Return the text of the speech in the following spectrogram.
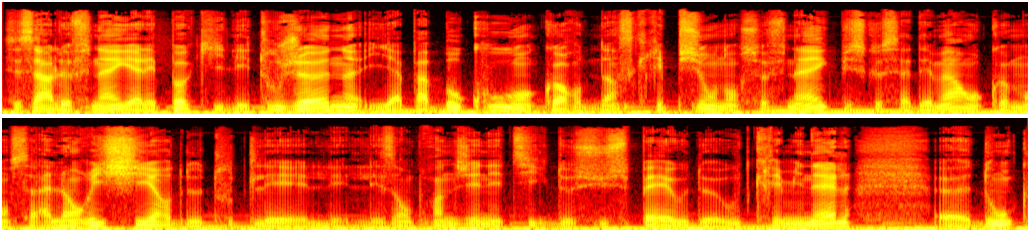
C'est ça, le FNAEG à l'époque, il est tout jeune, il n'y a pas beaucoup encore d'inscriptions dans ce FNAEG, puisque ça démarre, on commence à l'enrichir de toutes les, empreintes génétiques de suspects ou de, criminels. Euh, donc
